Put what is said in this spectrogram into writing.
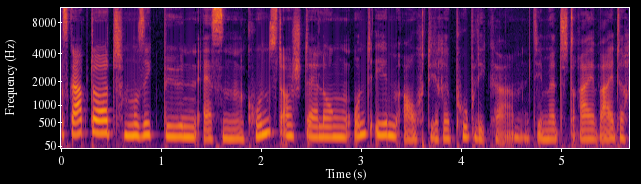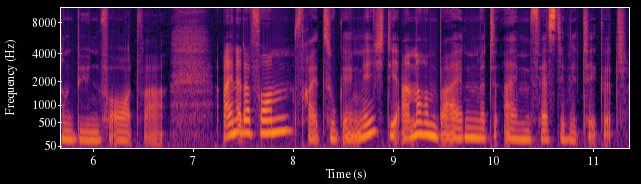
Es gab dort Musikbühnen, Essen, Kunstausstellungen und eben auch die Republika, die mit drei weiteren Bühnen vor Ort war. Eine davon frei zugänglich, die anderen beiden mit einem Festivalticket.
